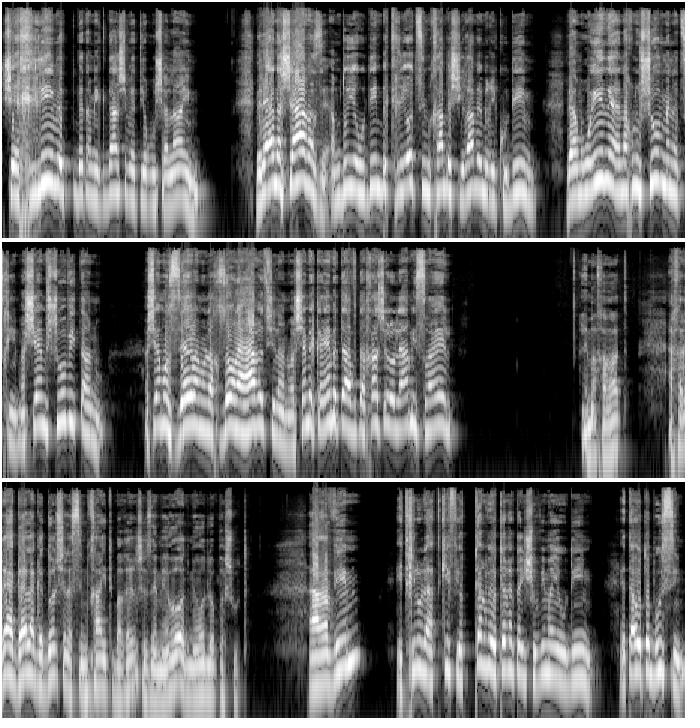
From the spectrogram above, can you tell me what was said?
שהחריב את בית המקדש ואת ירושלים. וליד השער הזה עמדו יהודים בקריאות שמחה בשירה ובריקודים, ואמרו הנה אנחנו שוב מנצחים, השם שוב איתנו, השם עוזר לנו לחזור לארץ שלנו, השם מקיים את ההבטחה שלו לעם ישראל. למחרת, אחרי הגל הגדול של השמחה התברר שזה מאוד מאוד לא פשוט. הערבים התחילו להתקיף יותר ויותר את היישובים היהודיים, את האוטובוסים,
